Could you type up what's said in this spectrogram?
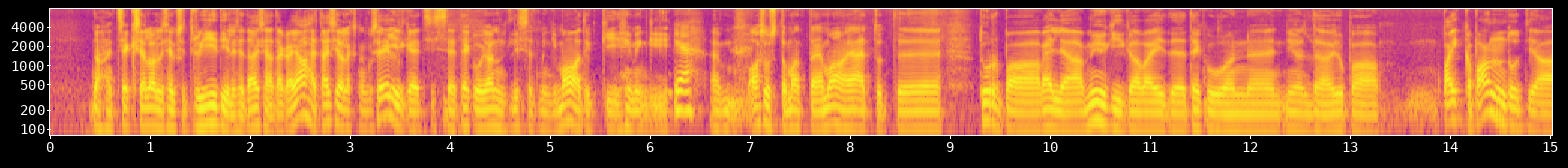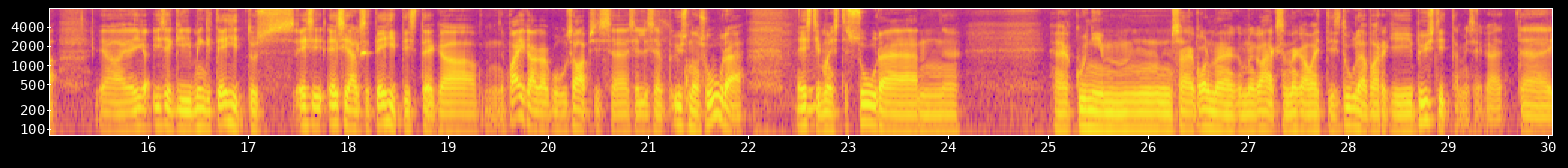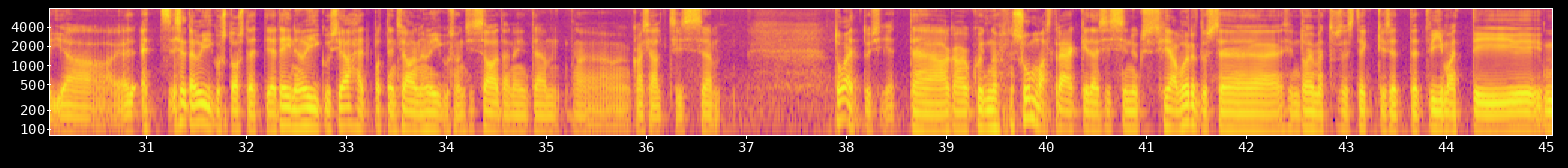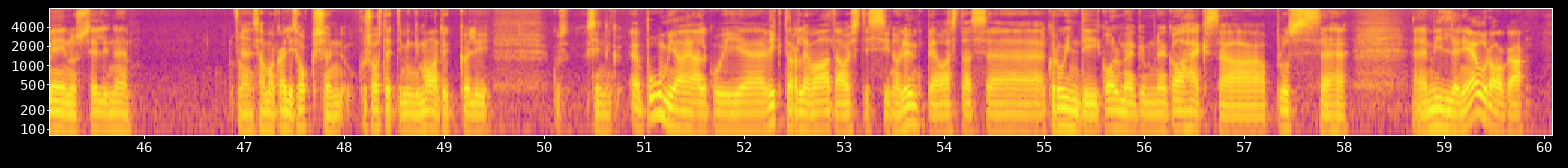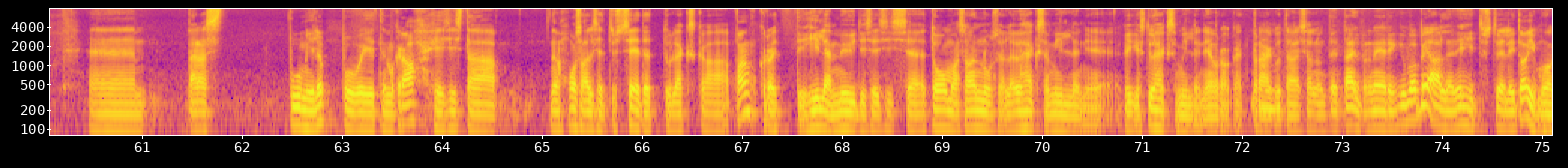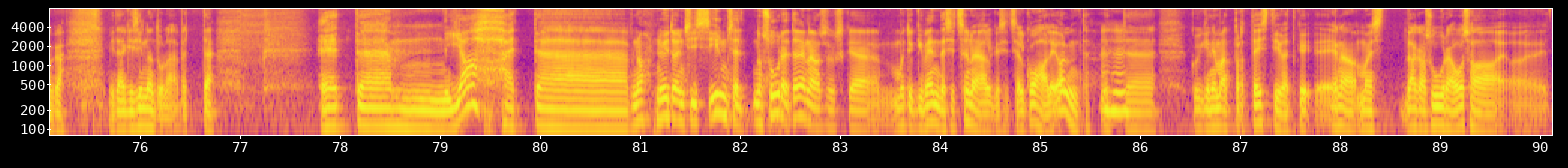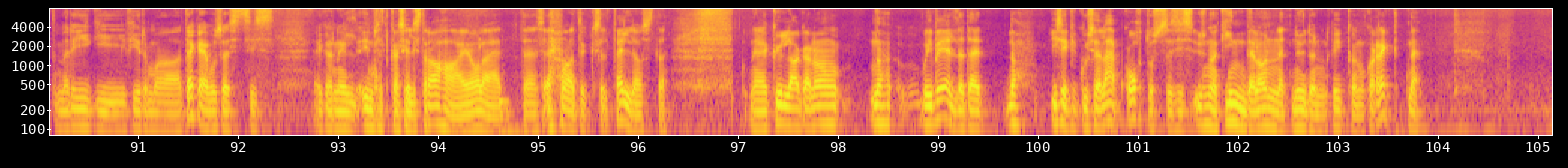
noh, et eks seal oli siuksed juriidilised asjad, aga jah, et asi oleks nagu selge, et siis see tegu ei olnud lihtsalt mingi maatüki, mingi yeah. Ähm, asustamata ja maha jäetud äh, turbavälja müügiga, vaid tegu on äh, nii-öelda juba paika pandud ja, ja, ja isegi mingite ehitus, esi, esialgsete ehitistega paigaga, kuhu saab siis sellise üsna suure, Eesti mõistes suure kuni saja kolmekümne kaheksa megavatise tuulepargi püstitamisega, et ja et seda õigust osteti ja teine õigus jah, et potentsiaalne õigus on siis saada neid ka sealt siis toetusi, et äh, aga kui noh summast rääkida, siis siin üks hea võrdlus äh, siin toimetuses tekkis, et, et viimati meenus selline äh, sama kallis oksjon, kus osteti mingi maatükk, oli kus siin buumi ajal, kui Viktor Levada ostis siin olümpia vastas krundi kolmekümne kaheksa pluss miljoni euroga. pärast buumi lõppu või ütleme krahhi, siis ta noh, osaliselt just seetõttu läks ka pankrotti, hiljem müüdi see siis äh, Toomas Annusele üheksa miljoni, kõigest üheksa miljoni euroga, et praegu ta seal on detailplaneering juba peal, ehitust veel ei toimu, aga midagi sinna tuleb, et et ähm, jah, et äh, noh, nüüd on siis ilmselt noh, suure tõenäosusega muidugi vendasid sõnajalgasid seal kohal ei olnud mm, -hmm. et mhm. äh, kuigi nemad protestivad enamast väga suure osa ütleme riigifirma tegevusest, siis ega neil ilmselt ka sellist raha ei ole, et see maatükk sealt välja osta. küll aga noh noh, võib eeldada, et noh, isegi kui see läheb kohtusse, siis üsna kindel on, et nüüd on, kõik on korrektne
